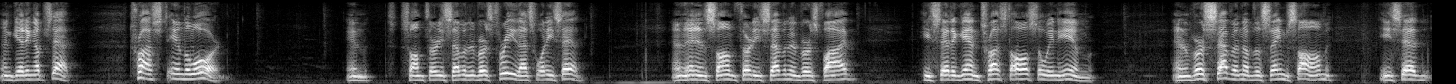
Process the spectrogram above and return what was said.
and getting upset. Trust in the Lord. In Psalm 37 and verse 3, that's what he said. And then in Psalm 37 and verse 5, he said again, trust also in him. And in verse 7 of the same psalm, he said,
